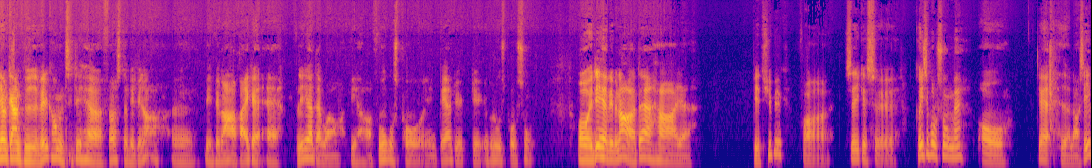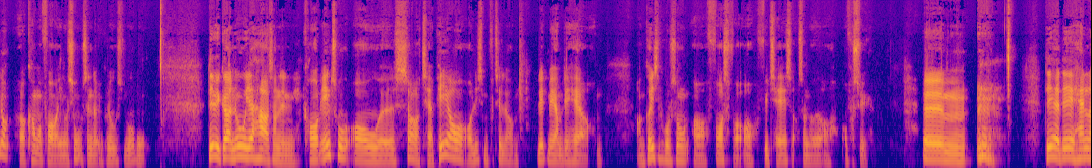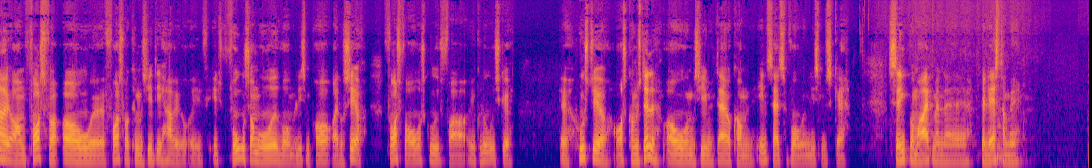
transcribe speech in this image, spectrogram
Jeg vil gerne byde velkommen til det her første webinar. Øh, vi bevarer række af flere, der var, vi har fokus på en bæredygtig økologisk produktion. Og i det her webinar, der har jeg Birgit Tybæk fra Sækkes øh, griseproduktion med, og jeg hedder Lars Elund og kommer fra Innovationscenter Økologisk Jordbrug. Det vi gør nu, jeg har sådan en kort intro, og øh, så tager P over og ligesom fortæller om, lidt mere om det her, om, om griseproduktion og fosfor og fytase og sådan noget og, og forsøg. Øhm, det her det handler jo om fosfor, og øh, fosfor kan man sige, det har jo et, et fokusområde, hvor man ligesom prøver at reducere fosforoverskud fra økologiske øh, husdyr, og også konventionelle, og øh, man kan sige, der er jo kommet indsatser, hvor man ligesom skal sænke, hvor meget man øh, belaster med.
